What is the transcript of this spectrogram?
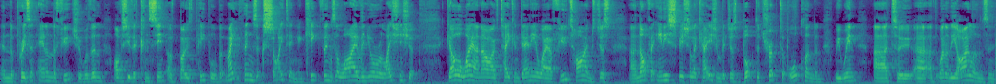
in the present and in the future within obviously the consent of both people, but make things exciting and keep things alive in your relationship. Go away. I know I've taken Danny away a few times just uh, not for any special occasion, but just booked a trip to Auckland and we went uh, to uh, one of the islands and,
